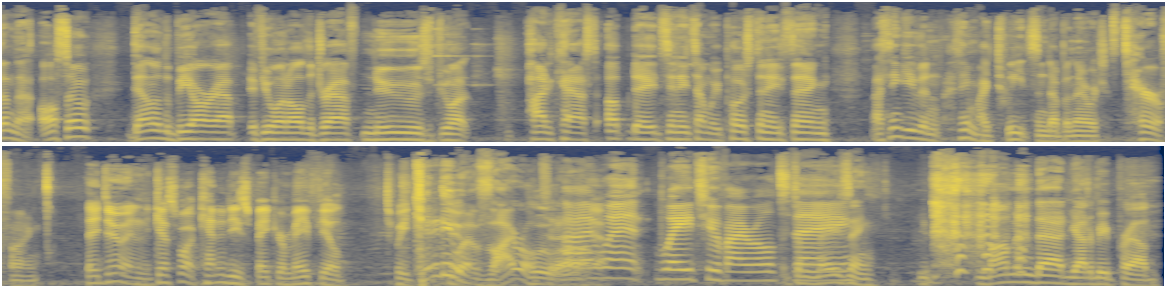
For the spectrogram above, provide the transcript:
done that. Also, download the BR app if you want all the draft news, if you want podcast updates anytime we post anything. I think even I think my tweets end up in there, which is terrifying. They do, and guess what? Kennedy's Baker Mayfield tweet. Kennedy too. went viral today. I Yeah. went way too viral It's today. amazing. Mom and Dad got to be proud.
